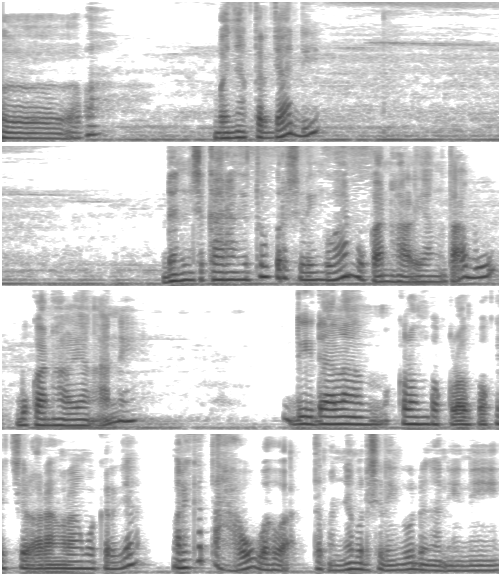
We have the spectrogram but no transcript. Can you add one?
e, apa? Banyak terjadi. Dan sekarang itu perselingkuhan bukan hal yang tabu bukan hal yang aneh. Di dalam kelompok-kelompok kecil orang-orang bekerja mereka tahu bahwa temannya berselingkuh dengan ini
